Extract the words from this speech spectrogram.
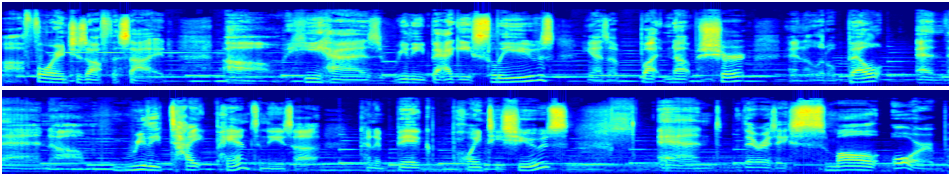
uh, four inches off the side. Um, he has really baggy sleeves. He has a button up shirt and a little belt, and then um, really tight pants and these uh, kind of big pointy shoes. And there is a small orb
